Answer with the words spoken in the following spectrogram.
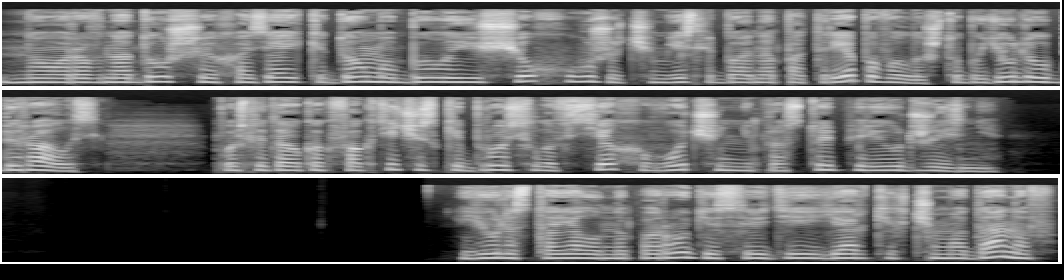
Но равнодушие хозяйки дома было еще хуже, чем если бы она потребовала, чтобы Юля убиралась, после того, как фактически бросила всех в очень непростой период жизни. Юля стояла на пороге среди ярких чемоданов,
